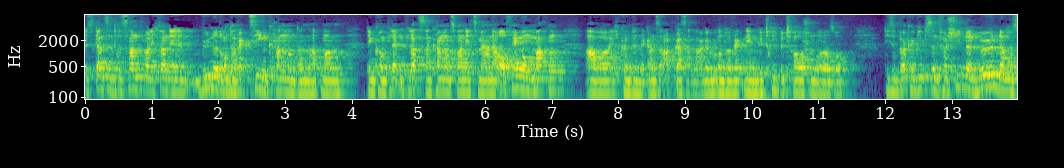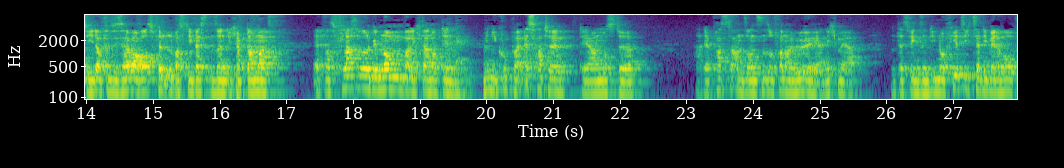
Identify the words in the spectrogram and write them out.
Ist ganz interessant, weil ich dann die Bühne drunter wegziehen kann und dann hat man den kompletten Platz. Dann kann man zwar nichts mehr an der Aufhängung machen, aber ich könnte eine ganze Abgasanlage drunter wegnehmen, Getriebe tauschen oder so. Diese Böcke gibt es in verschiedenen Höhen, da muss jeder für sich selber rausfinden, was die besten sind. Ich habe damals etwas flachere genommen, weil ich da noch den Mini Cooper S hatte. Der musste, ja, der passte ansonsten so von der Höhe her nicht mehr. Und deswegen sind die nur 40 cm hoch.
